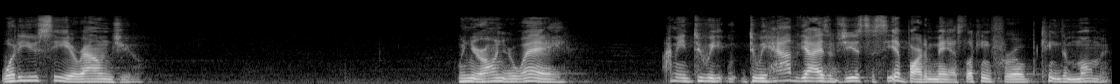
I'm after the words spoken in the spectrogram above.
what do you see around you? When you're on your way, I mean, do we, do we have the eyes of Jesus to see a Bartimaeus looking for a kingdom moment?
